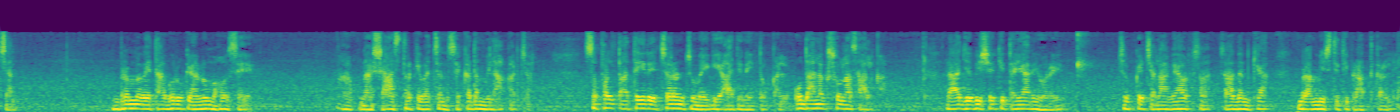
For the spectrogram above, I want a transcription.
चल। ब्रह्म ब्रह्मवेता गुरु के अनुभव से, अपना शास्त्र के वचन से कदम मिलाकर चल। सफलता तेरे चरण चुमेगी, आज नहीं तो कल। उदालक सोलह साल का। राज्य अभिषेक की तैयारी हो रही। चुपके चला गया और साधन किया, ब्राह्मी स्थिति प्राप्त कर ली।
